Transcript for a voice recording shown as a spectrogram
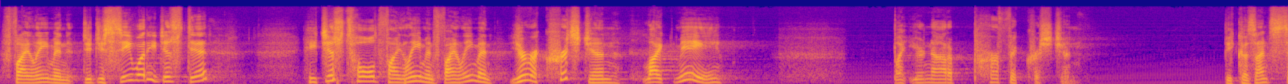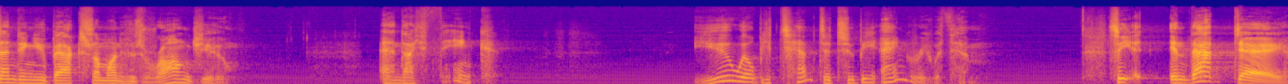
Philemon, did you see what he just did? He just told Philemon, Philemon, you're a Christian like me, but you're not a perfect Christian because I'm sending you back someone who's wronged you. And I think you will be tempted to be angry with him. See, in that day,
